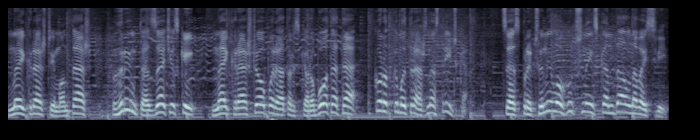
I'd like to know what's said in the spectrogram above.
найкращий монтаж, грим та зачіски, найкраща операторська робота та короткометражна стрічка. Це спричинило гучний скандал на весь світ.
